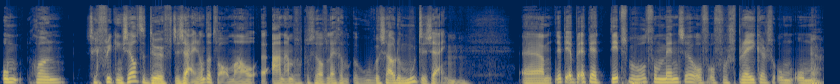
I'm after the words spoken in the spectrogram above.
om gewoon zich freaking zelf te durven te zijn. Omdat we allemaal uh, aannames op onszelf leggen hoe we zouden moeten zijn. Mhm. Ehm, heb, je, heb jij tips bijvoorbeeld voor mensen of, of voor sprekers om, om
